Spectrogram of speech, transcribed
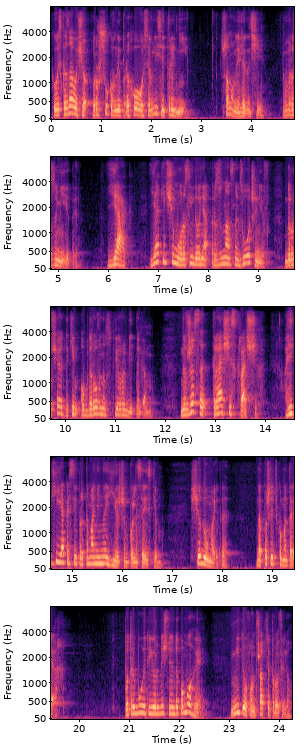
коли сказали, що розшукуваний переховувався в лісі три дні. Шановні глядачі, ви розумієте, як, як і чому розслідування резонансних злочинів доручають таким обдарованим співробітникам? Невже це кращі з кращих? А які якості притаманні найгіршим поліцейським? Що думаєте? Напишіть в коментарях. Потребуєте юридичної допомоги? Мій телефон в шапці профілю.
